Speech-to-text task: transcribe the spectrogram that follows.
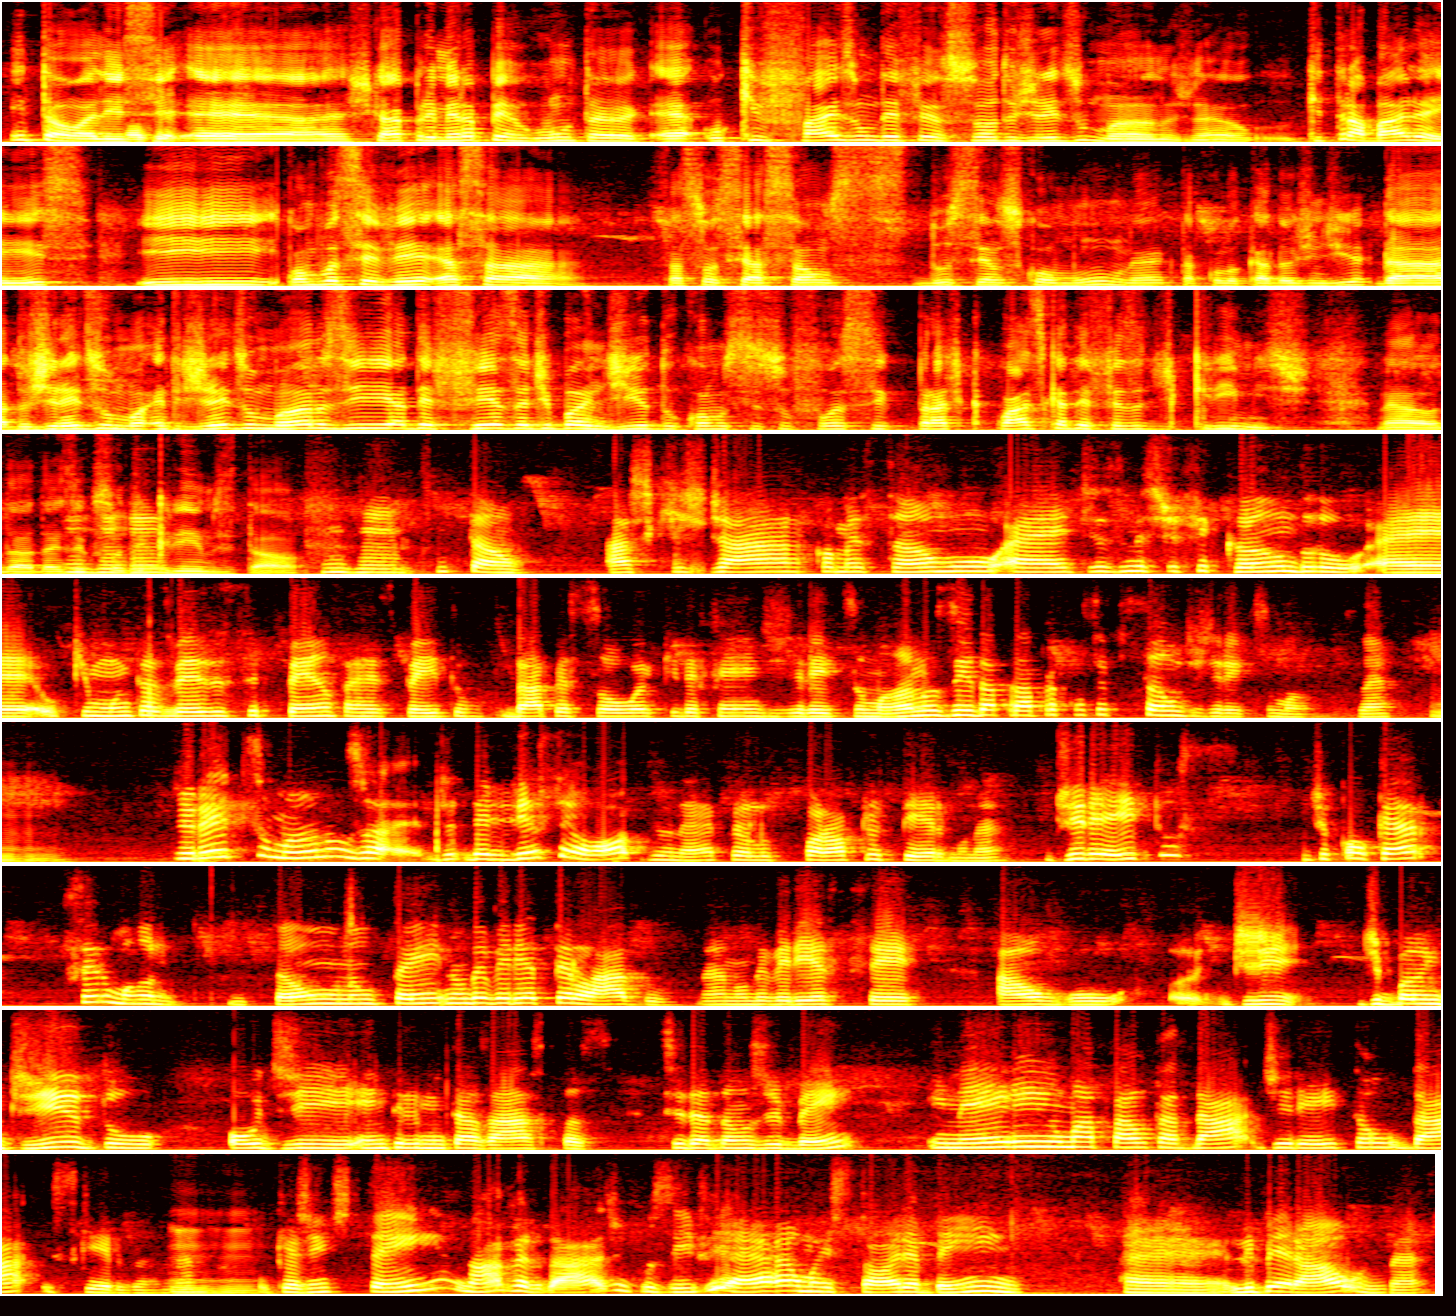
Então, Alice, é, acho que a primeira pergunta é o que faz um defensor dos direitos humanos, né? Que trabalho é esse? E como você vê essa, essa associação do senso comum, né, que está colocado hoje em dia, da, dos direitos entre direitos humanos e a defesa de bandido, como se isso fosse prática, quase que a defesa de crimes, né, da, da execução uhum. de crimes e tal. Uhum. Então, acho que já começamos é, desmistificando é, o que muitas vezes se pensa a respeito da pessoa que defende direitos humanos e da própria concepção de direitos humanos, né? Uhum. Direitos humanos deveria ser óbvio, né, pelo próprio termo, né? Direitos de qualquer ser humano. Então não tem, não deveria ter lado, né? Não deveria ser algo uh, de, de bandido ou de entre muitas aspas cidadãos de bem e nem uma pauta da direita ou da esquerda, né? Uhum. O que a gente tem, na verdade, inclusive, é uma história bem é, liberal, né?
